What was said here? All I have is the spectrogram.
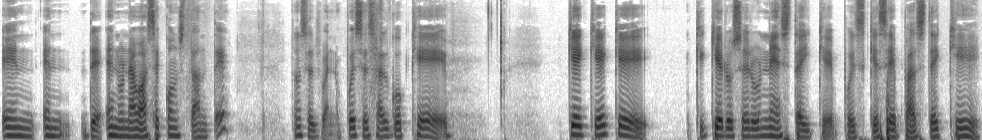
en, en, en una base constante. Entonces, bueno, pues es algo que que, que, que, que quiero ser honesta y que pues que sepas de que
